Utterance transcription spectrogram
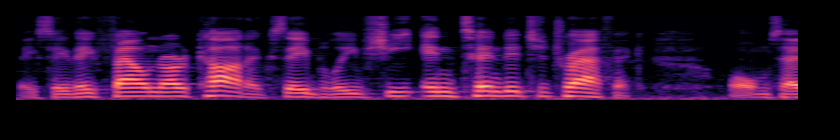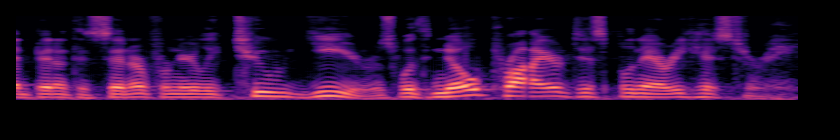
They say they found narcotics they believe she intended to traffic. Holmes had been at the center for nearly two years with no prior disciplinary history.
